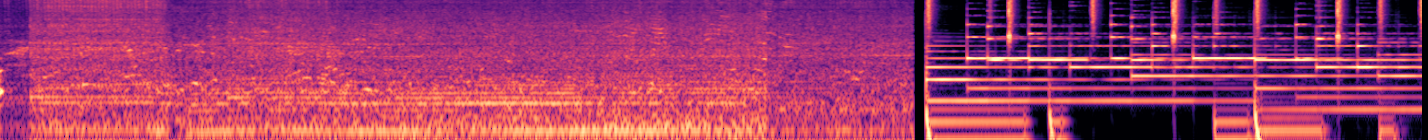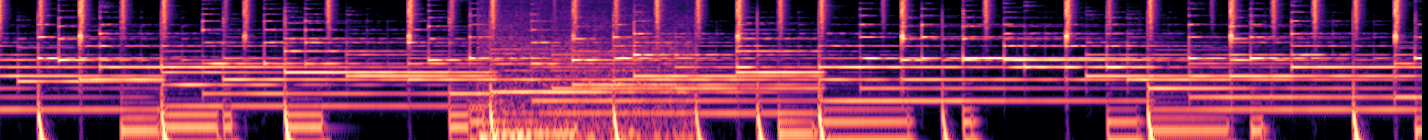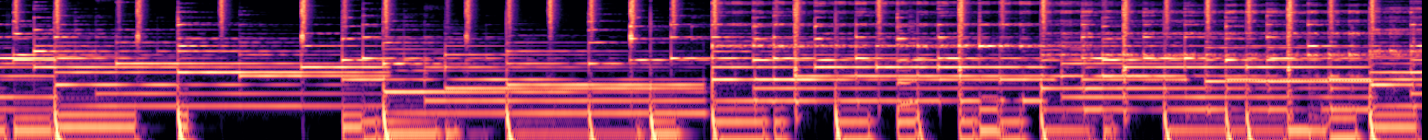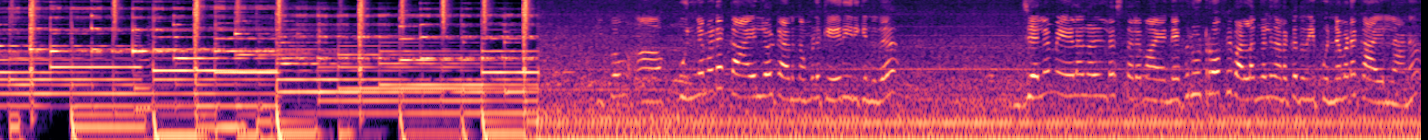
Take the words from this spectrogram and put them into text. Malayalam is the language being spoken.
ജലമേളകളുടെ സ്ഥലമായ നെഹ്റു ട്രോഫി വള്ളംകളി നടക്കുന്നത് ഈ പുന്നമട കായലിലാണ്.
